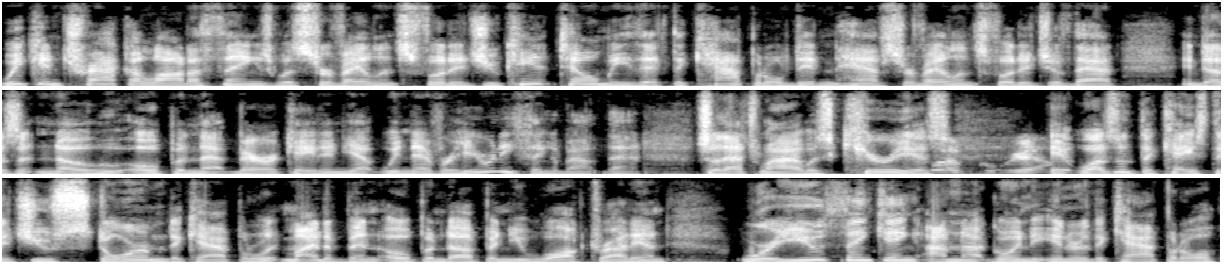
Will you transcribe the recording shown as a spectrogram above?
we can track a lot of things with surveillance footage. You can't tell me that the Capitol didn't have surveillance footage of that and doesn't know who opened that barricade, and yet we never hear anything about that. So that's why I was curious. Well, yeah. It wasn't the case that you stormed the Capitol. It might have been opened up and you walked right in. Were you thinking I'm not going to enter the Capitol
